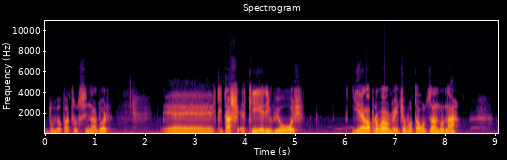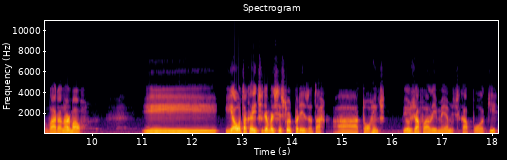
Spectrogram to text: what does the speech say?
do meu patrocinador. É, que, tá, que ele enviou hoje. E ela provavelmente eu vou estar tá usando na vara normal. E, e a outra carretilha vai ser surpresa, tá? A Torrent eu já falei mesmo, escapou aqui.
